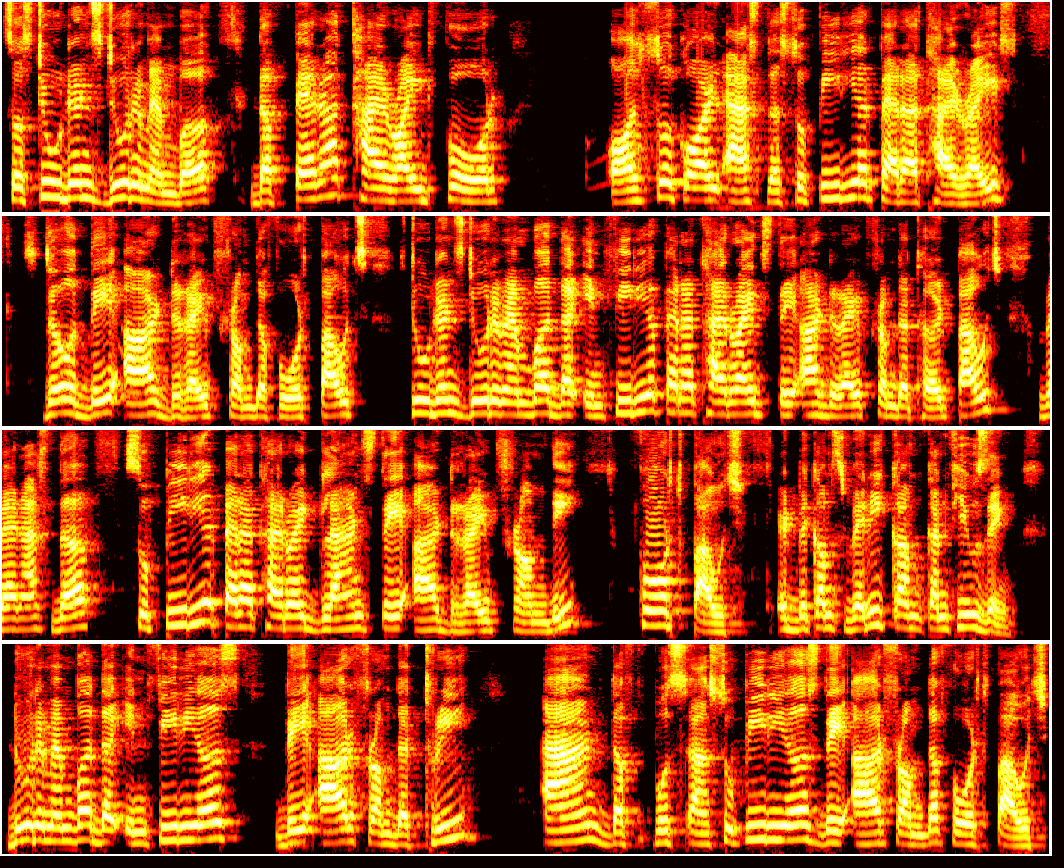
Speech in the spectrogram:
So students do remember the parathyroid 4 also called as the superior parathyroids So they are derived from the fourth pouch. Students do remember the inferior parathyroids, they are derived from the third pouch, whereas the superior parathyroid glands, they are derived from the fourth pouch. It becomes very confusing. Do remember the inferiors, they are from the three, and the uh, superiors, they are from the fourth pouch.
